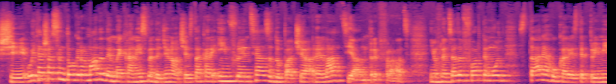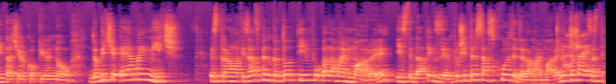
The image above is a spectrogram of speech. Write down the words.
Și uite așa sunt o grămadă de mecanisme de genul acesta care influențează după aceea relația între frați, influențează foarte mult starea cu care este primit acel copil nou. De obicei, ăia mai mici îți traumatizați pentru că tot timpul ăla mai mare este dat exemplu și trebuie să asculte de la mai mare. Nu Așa contează, este.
